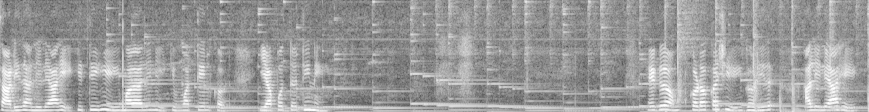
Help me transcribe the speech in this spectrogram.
साडी झालेली आहे. कितीही मळालेली किंवा तेलकट या पद्धतीने. एकदम कडक अशी घडी आलेली आहे.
